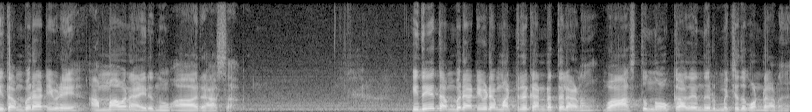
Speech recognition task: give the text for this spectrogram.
ഈ തമ്പുരാട്ടിയുടെ അമ്മാവനായിരുന്നു ആ രാസ. ഇതേ തമ്പുരാട്ടിയുടെ മറ്റൊരു കണ്ടെത്തലാണ് വാസ്തു നോക്കാതെ നിർമ്മിച്ചത് കൊണ്ടാണ്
